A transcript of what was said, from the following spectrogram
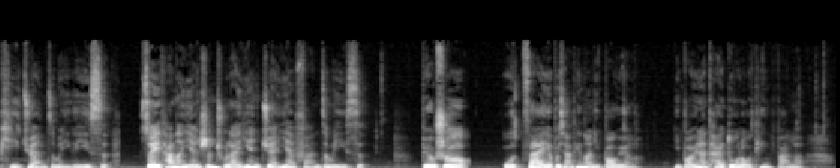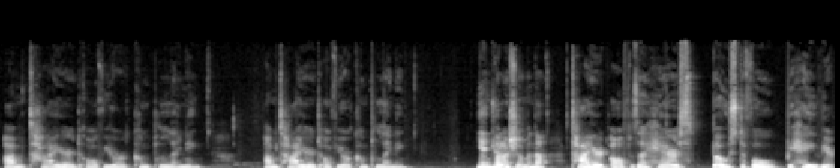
疲倦这么一个意思，所以它能延伸出来厌倦、厌烦这么意思。比如说，我再也不想听到你抱怨了，你抱怨的太多了，我听烦了。I'm tired of your complaining. I'm tired of your complaining. 厌倦了什么呢 ？Tired of the hare's boastful behavior.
